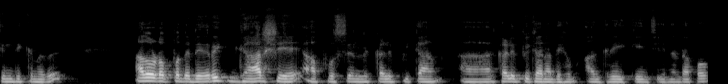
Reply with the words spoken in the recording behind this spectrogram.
ചിന്തിക്കുന്നത്. അതോടൊപ്പം തന്നെ എറിക് ഗാർഷ്യയെ ആ പൊസിഷനിൽ കളിപ്പിക്കാൻ കളിപ്പിക്കാൻ അദ്ദേഹം ആഗ്രഹിക്കുകയും ചെയ്യുന്നുണ്ട്. അപ്പോൾ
